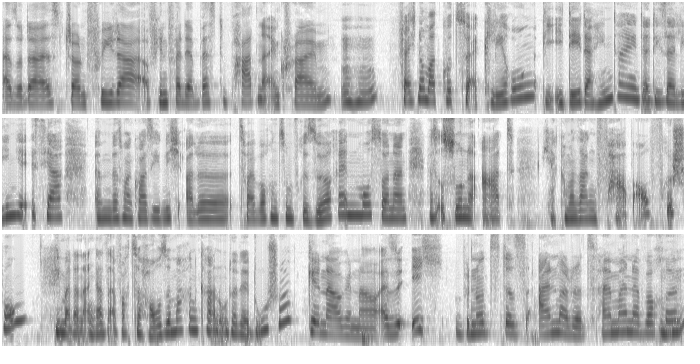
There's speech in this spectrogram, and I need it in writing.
Also da ist John Frieda auf jeden Fall der beste Partner in Crime. Mhm. Vielleicht noch mal kurz zur Erklärung. Die Idee dahinter, hinter dieser Linie ist ja, ähm, dass man quasi nicht alle zwei Wochen zum Friseur rennen muss, sondern das ist so eine Art, ja, kann man sagen, Farbauffrischung, die man dann ganz einfach zu Hause machen kann unter der Dusche. Genau, genau. Also ich benutze das einmal oder zweimal in der Woche. Mhm.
